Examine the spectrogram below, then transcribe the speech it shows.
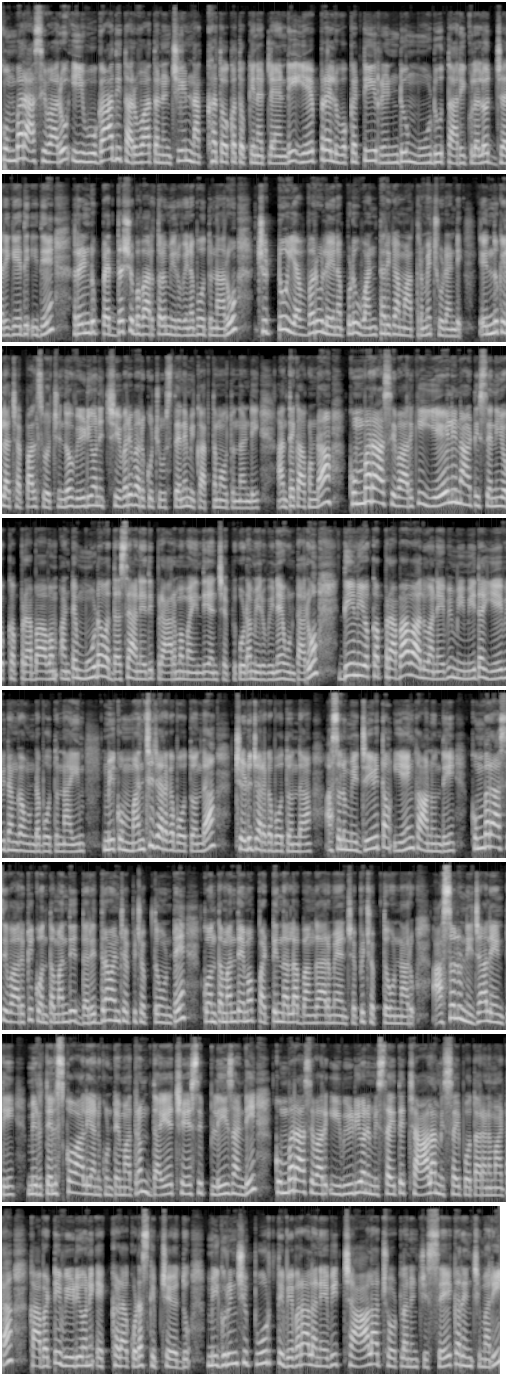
కుంభరాశివారు ఈ ఉగాది తరువాత నుంచి నక్క తోక తొక్కినట్లే అండి. ఏప్రిల్ ఒకటి రెండు మూడు తారీఖులలో జరిగేది ఇదే. రెండు పెద్ద శుభవార్తలు మీరు వినబోతున్నారు. చుట్టూ ఎవ్వరూ లేనప్పుడు ఒంటరిగా మాత్రమే చూడండి. ఎందుకు ఇలా చెప్పాల్సి వచ్చిందో వీడియోని చివరి వరకు చూస్తేనే మీకు అర్థమవుతుందండి. అంతేకాకుండా కుంభరాశి వారికి ఏలినాటి శని యొక్క ప్రభావం అంటే మూడవ దశ అనేది ప్రారంభమైంది అని చెప్పి కూడా మీరు వినే ఉంటారు. దీని యొక్క ప్రభావాలు అనేవి మీ మీద ఏ విధంగా ఉండబోతున్నాయి? మీకు మంచి జరగబోతుందా? చెడు జరగబోతుందా? అసలు మీ జీవితం ఏం కానుంది? కుంభరాశి వారికి కొంతమంది దరిద్రం అని చెప్పి చెప్తూ ఉంటే కొంతమంది ఏమో పట్టిందల్లా బంగారమే అని చెప్పి చెప్తూ ఉన్నారు. అసలు నిజాలేంటి? మీరు తెలుసుకోవాలి అనుకుంటే మాత్రం దయచేసి ప్లీజ్ అండి కుంభరాశి వారు ఈ వీడియోని మిస్ అయితే చాలా మిస్ అయిపోతారనమాట కాబట్టి వీడియోని ఎక్కడా కూడా స్కిప్ చేయొద్దు. మీ గురించి పూర్తి వివరాలు అనేవి చాలా చోట్ల నుంచి సేకరి సేకరించి మరి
